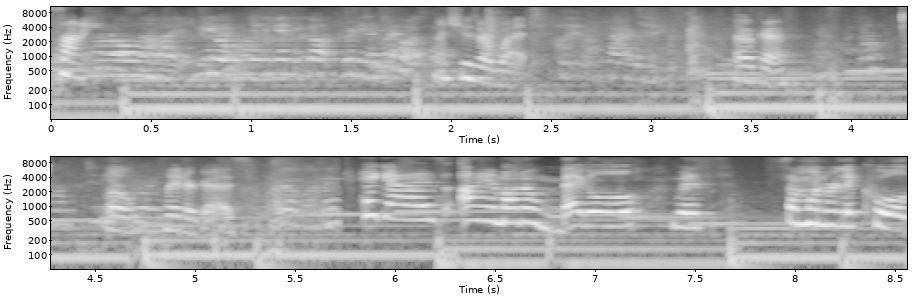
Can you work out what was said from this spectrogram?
sunny. My shoes are wet. Okay. Well, later, guys. Hey, guys. I am on Omegle with someone really cool.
